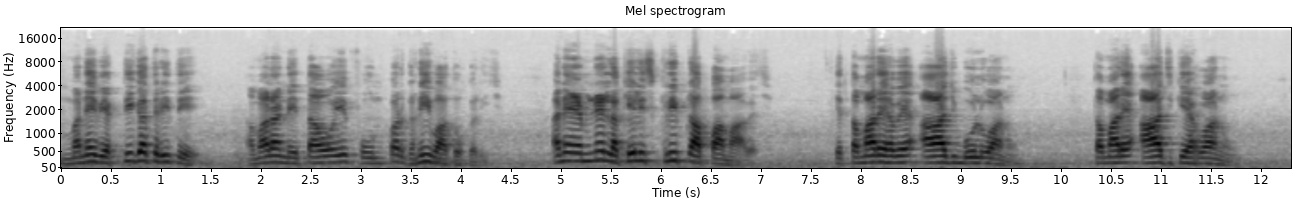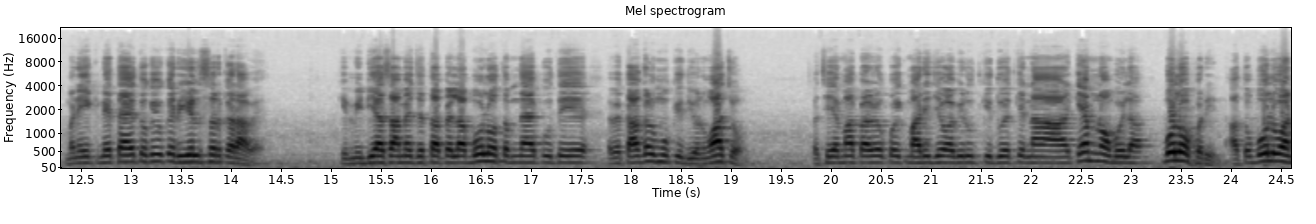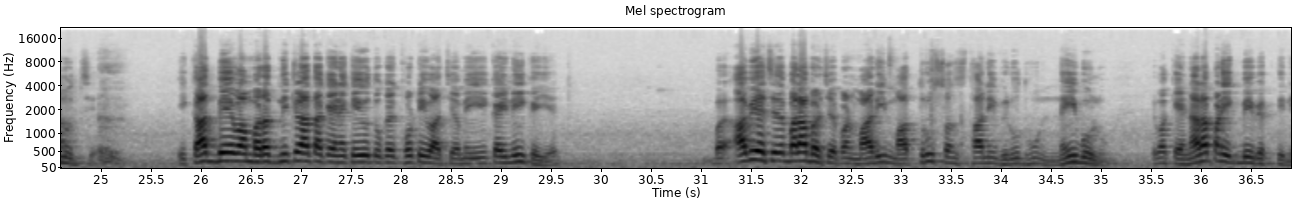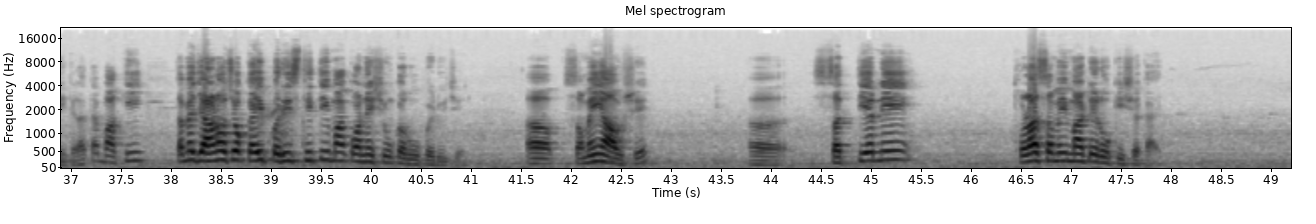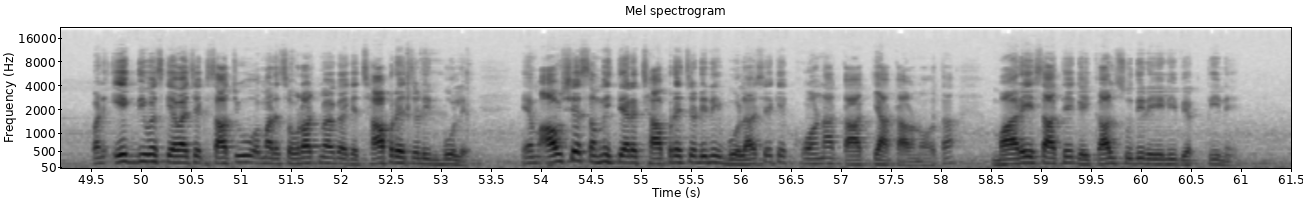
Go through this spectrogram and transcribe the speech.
મને વ્યક્તિગત રીતે અમારા નેતાઓએ ફોન પર ઘણી વાતો કરી છે. અને એમને લખેલી સ્ક્રિપ્ટ આપવામાં આવે છે કે તમારે હવે આ જ બોલવાનું, તમારે આ જ કહેવાનું. મને એક નેતાએ તો કહ્યું કે રિયલસર કરાવે, કે મીડિયા સામે જતાં પહેલાં બોલો, તમને આપ્યું તે, હવે કાગળ મૂકી દો અને વાંચો. પછી એમાં પહેલો કોઈક મારી જેવા વિરુદ્ધ કીધું હોય કે ના, કેમ ન બોલ્યા? બોલો ફરીને. આ તો બોલવાનું જ છે. એકાદ બે એવા મરદ નીકળ્યા હતા કે એણે કહ્યું હતું કે ખોટી વાત છે, અમે એ કંઈ નહીં કહીએ. આવીએ છે બરાબર છે, પણ મારી માતૃ સંસ્થાની વિરુદ્ધ હું નહીં બોલું, એવા કહેનારા પણ એક બે વ્યક્તિ નીકળ્યા હતા. બાકી તમે જાણો છો કઈ પરિસ્થિતિમાં કોને શું કરવું પડ્યું છે. સમય આવશે. સત્યને થોડા સમય માટે રોકી શકાય. પણ એક દિવસ કહેવાય છે કે સાચું, અમારે સૌરાષ્ટ્રમાં કહે કે છાપરે ચડીને બોલે. એમ આવશે સમય ત્યારે છાપરે ચડીને બોલાશે કે કોના કા, ક્યાં કારણો હતા. મારી સાથે ગઈકાલ સુધી રહેલી વ્યક્તિને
